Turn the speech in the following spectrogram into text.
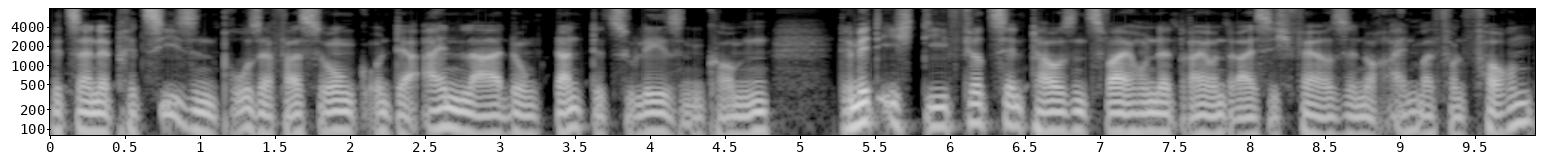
mit seiner präzisen Prosafassung und der Einladung, Dante zu lesen, kommen, damit ich die 14.233 Verse noch einmal von vorn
